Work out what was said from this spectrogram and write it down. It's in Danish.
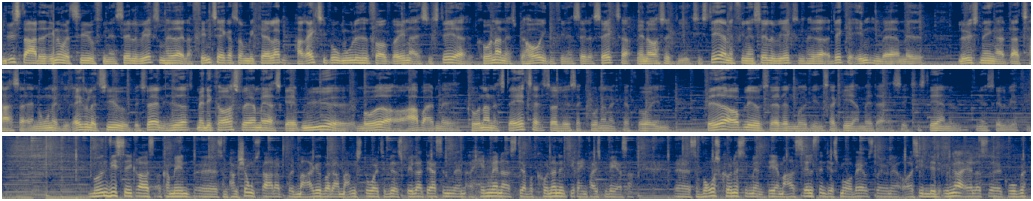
Nystartede innovative finansielle virksomheder, eller fintech'er som vi kalder dem, har rigtig god mulighed for at gå ind og assistere kundernes behov i den finansielle sektor, men også de eksisterende finansielle virksomheder, og det kan enten være med løsninger, der tager sig af nogle af de regulative besværligheder, men det kan også være med at skabe nye øh, måder at arbejde med kundernes data, således at kunderne kan få en bedre oplevelse af den måde, de interagerer med deres eksisterende finansielle virksomhed. Måden vi sikrer os at komme ind øh, som pensionsstarter på et marked, hvor der er mange store etablerede spillere, det er simpelthen at henvende os der, hvor kunderne de rent faktisk bevæger sig. Øh, så vores kundesegment det er meget selvstændige og små erhvervsdrivende, også i en lidt yngre aldersgruppe.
